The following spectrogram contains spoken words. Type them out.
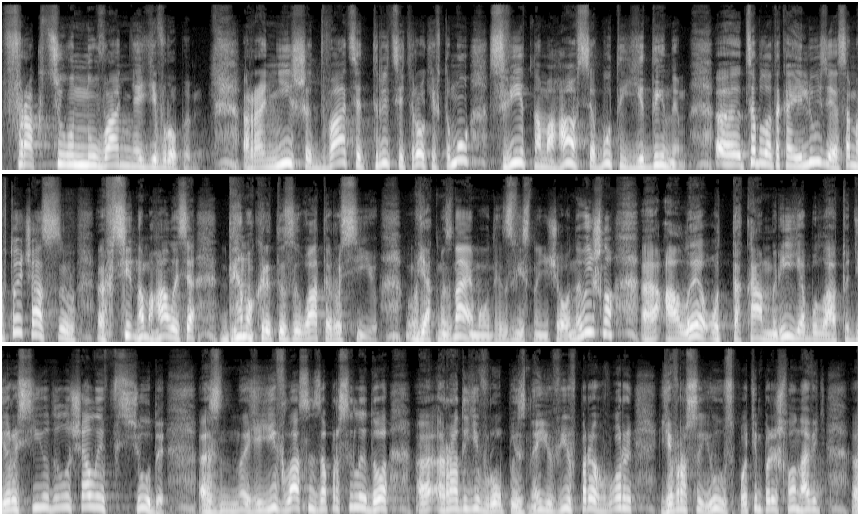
фракціонування Європи. Раніше, 20-30 років тому, світ намагався бути єдиним. Е, це була така ілюзія. Саме в той час всі намагалися демократизувати Росію. Як ми знаємо, звісно, нічого не вийшло. Але от така мрія була. Тоді Росію долучали всюди. Її власне запросили до Ради Європи. З нею вів переговори Євросоюз. Потім перейшло навіть е,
